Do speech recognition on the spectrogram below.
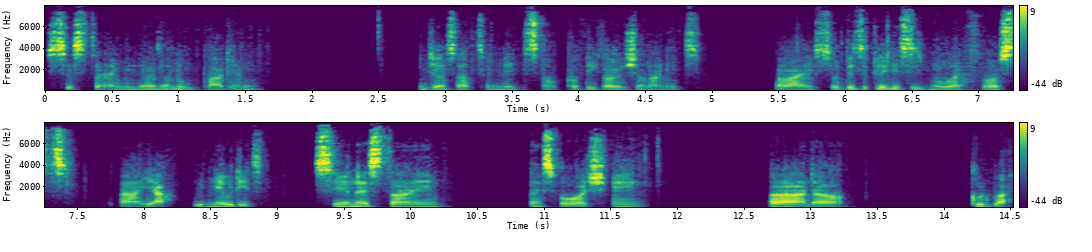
system it doesn't look bad you know. You just have to make some configuration on it. All right so basically this is mobile first uh yeah we nailed it. See you next time. Thanks for watching. And uh goodbye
